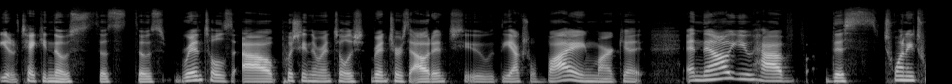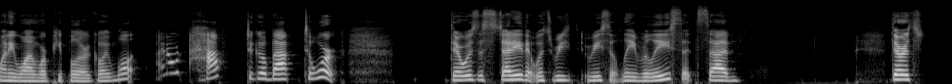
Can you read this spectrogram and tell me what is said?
you know, taking those those those rentals out, pushing the rentals renters out into the actual buying market. And now you have this 2021 where people are going, well, I don't have to go back to work. There was a study that was re- recently released that said there's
